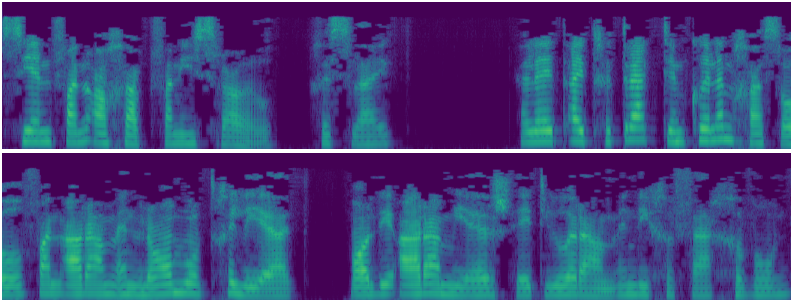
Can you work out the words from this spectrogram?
sien van Agab van Israël, gesluit. Hulle het uitgetrek ten koning Gasol van Aram en Ramot geleerd, maar die Arameers het Joram in die geveg gewond.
